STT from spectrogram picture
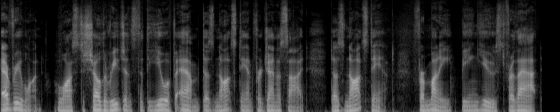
everyone who wants to show the regents that the U of M does not stand for genocide, does not stand for money being used for that.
